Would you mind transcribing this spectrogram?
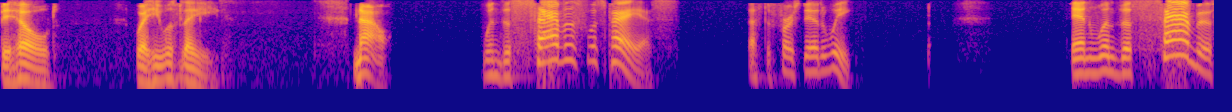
beheld where he was laid. Now, when the Sabbath was passed, that's the first day of the week, and when the Sabbath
